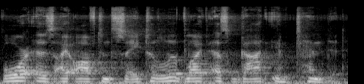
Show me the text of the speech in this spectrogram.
or as I often say, to live life as God intended,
